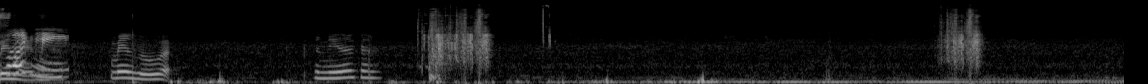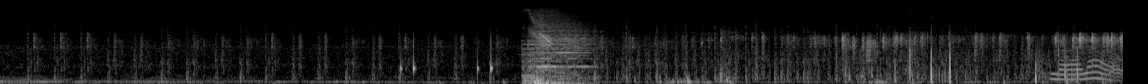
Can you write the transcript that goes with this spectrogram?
just ไหน like me ไม่รู้อะคนนี้แล้วกัน มาแล้ว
